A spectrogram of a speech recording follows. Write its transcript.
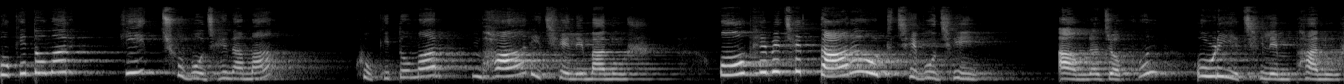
খুকি তোমার কিচ্ছু বোঝে না, মা। খুকি তোমার ভারী ছেলে মানুষ। ও ভেবেছে তারা উঠছে বুঝি। আমরা যখন উড়িয়েছিলেম ফানুস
